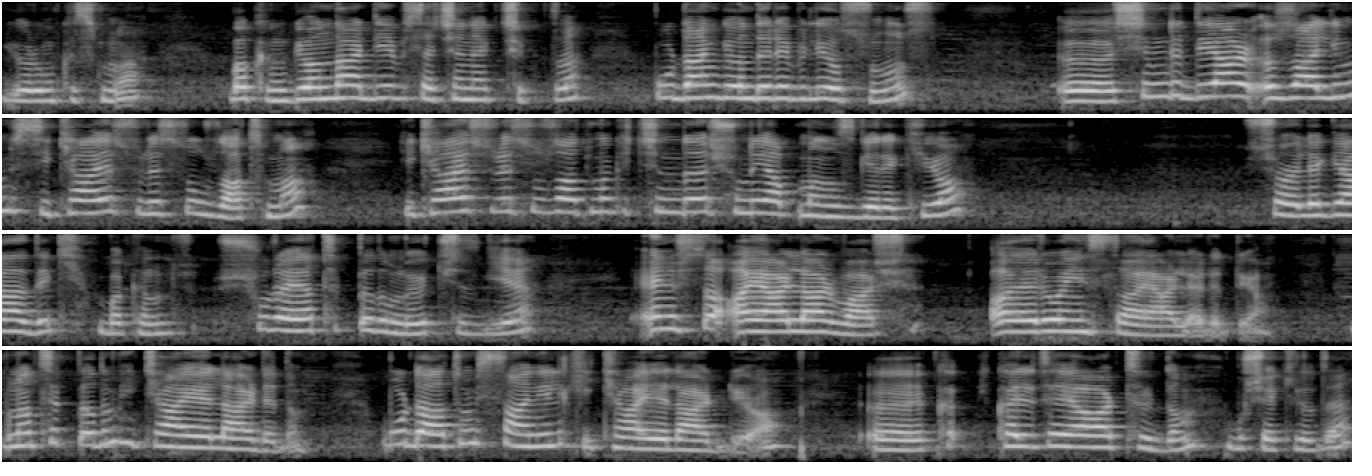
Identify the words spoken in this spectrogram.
yorum kısmına. Bakın gönder diye bir seçenek çıktı. Buradan gönderebiliyorsunuz. Ee, şimdi diğer özelliğimiz hikaye süresi uzatma. Hikaye süresi uzatmak için de şunu yapmanız gerekiyor. Şöyle geldik. Bakın şuraya tıkladım da 3 çizgiye. En üstte ayarlar var. Aero Insta ayarları diyor. Buna tıkladım hikayeler dedim. Burada 60 saniyelik hikayeler diyor. Ee, kaliteyi artırdım bu şekilde.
